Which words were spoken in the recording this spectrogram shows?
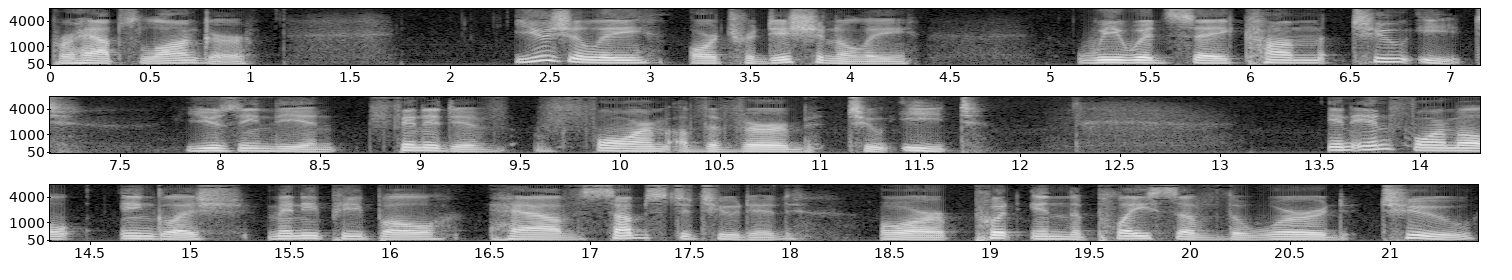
perhaps longer, usually or traditionally, we would say come to eat, using the infinitive form of the verb to eat. In informal English, many people have substituted or put in the place of the word to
